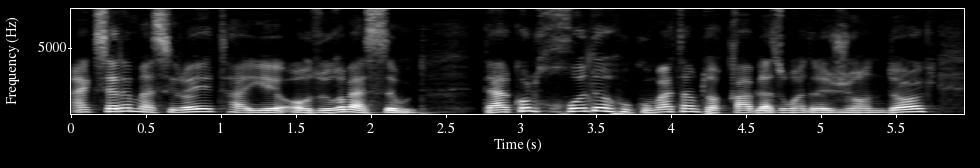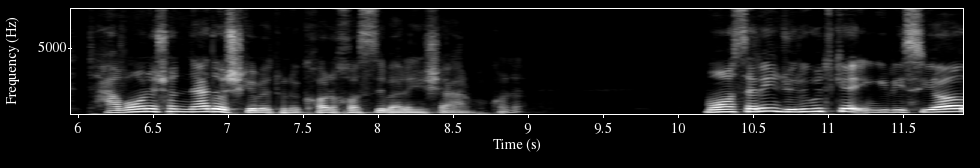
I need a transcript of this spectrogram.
اکثر مسیرهای تهیه آزوقه بسته بود. در کل خود حکومت هم تا قبل از اومدن ژان دارک توانش نداشت که بتونه کار خاصی برای این شهر بکنه. محاصره اینجوری بود که انگلیسیا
